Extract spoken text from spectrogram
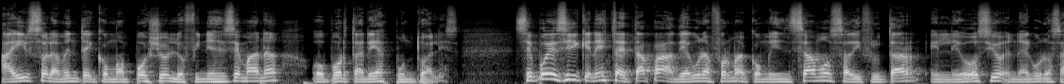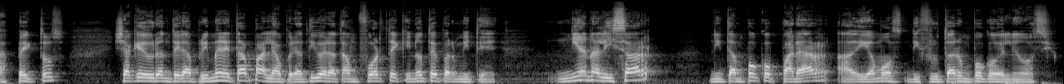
a ir solamente como apoyo los fines de semana o por tareas puntuales. Se puede decir que en esta etapa de alguna forma comenzamos a disfrutar el negocio en algunos aspectos, ya que durante la primera etapa la operativa era tan fuerte que no te permite ni analizar ni tampoco parar a digamos disfrutar un poco del negocio.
